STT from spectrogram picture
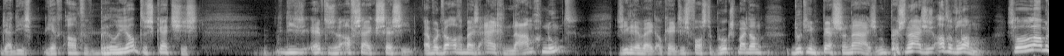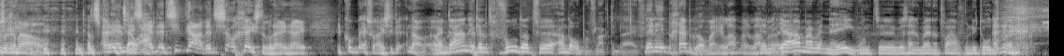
ja, die, is- die heeft altijd briljante sketches. Die heeft dus een afzeiksessie. Hij wordt wel altijd bij zijn eigen naam genoemd. Dus iedereen weet, oké, het is Foster Brooks. Maar dan doet hij een personage. Een personage is altijd lam. Is lam als een dat En, spreekt en, jou is, en het, ja, dat is zo geestig. Want hij, hij, het komt best wel... Hij zit nou, Maar oh, Daan, ik heb het gevoel dat we aan de oppervlakte blijven. Nee, nee, begrijp ik wel. Maar laat me, laat En, nou ja, maar we, nee, want eh, we zijn al bijna twaalf minuten onderweg.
